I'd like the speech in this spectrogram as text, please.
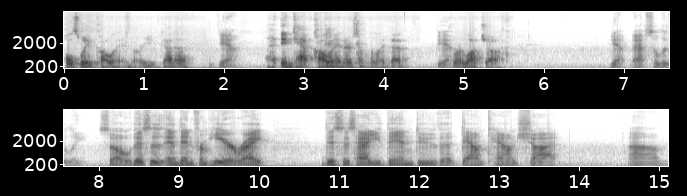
pulse wave call in, or you've got a Yeah, in cap call in, or something like that, yeah. or a lockjaw. Yeah, absolutely. So this is, and then from here, right? This is how you then do the downtown shot. Um,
